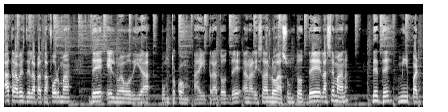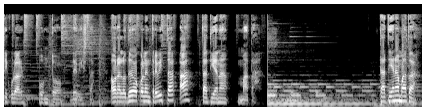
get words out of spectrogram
a través de la plataforma de elnuevodía.com. Ahí trato de analizar los asuntos de la semana desde mi particular punto de vista. Ahora los dejo con la entrevista a Tatiana Mata. Tatiana Mata,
